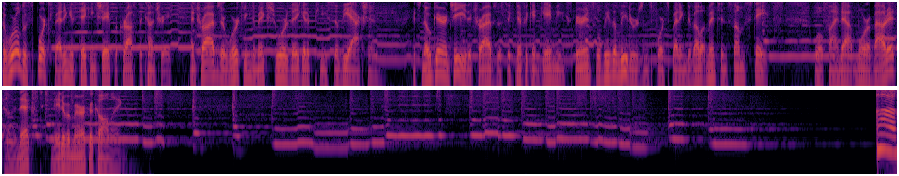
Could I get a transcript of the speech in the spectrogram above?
The world of sports betting is taking shape across the country, and tribes are working to make sure they get a piece of the action. It's no guarantee that tribes with significant gaming experience will be the leaders in sports betting development in some states. We'll find out more about it on the next Native America Calling. Ah,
